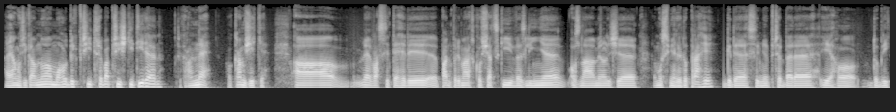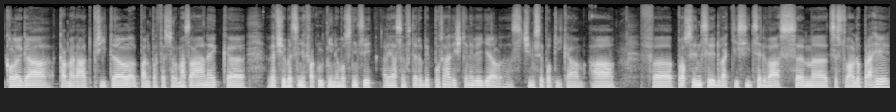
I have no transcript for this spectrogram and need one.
A já mu říkám, no a mohl bych přijít třeba příští týden? Říkal, ne, Okamžitě. A mě vlastně tehdy pan primář Košacký ve Zlíně oznámil, že musím jít do Prahy, kde si mě přebere jeho dobrý kolega, kamarád, přítel, pan profesor Mazánek ve Všeobecně fakultní nemocnici, ale já jsem v té době pořád ještě nevěděl, s čím se potýkám. A v prosinci 2002 jsem cestoval do Prahy.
